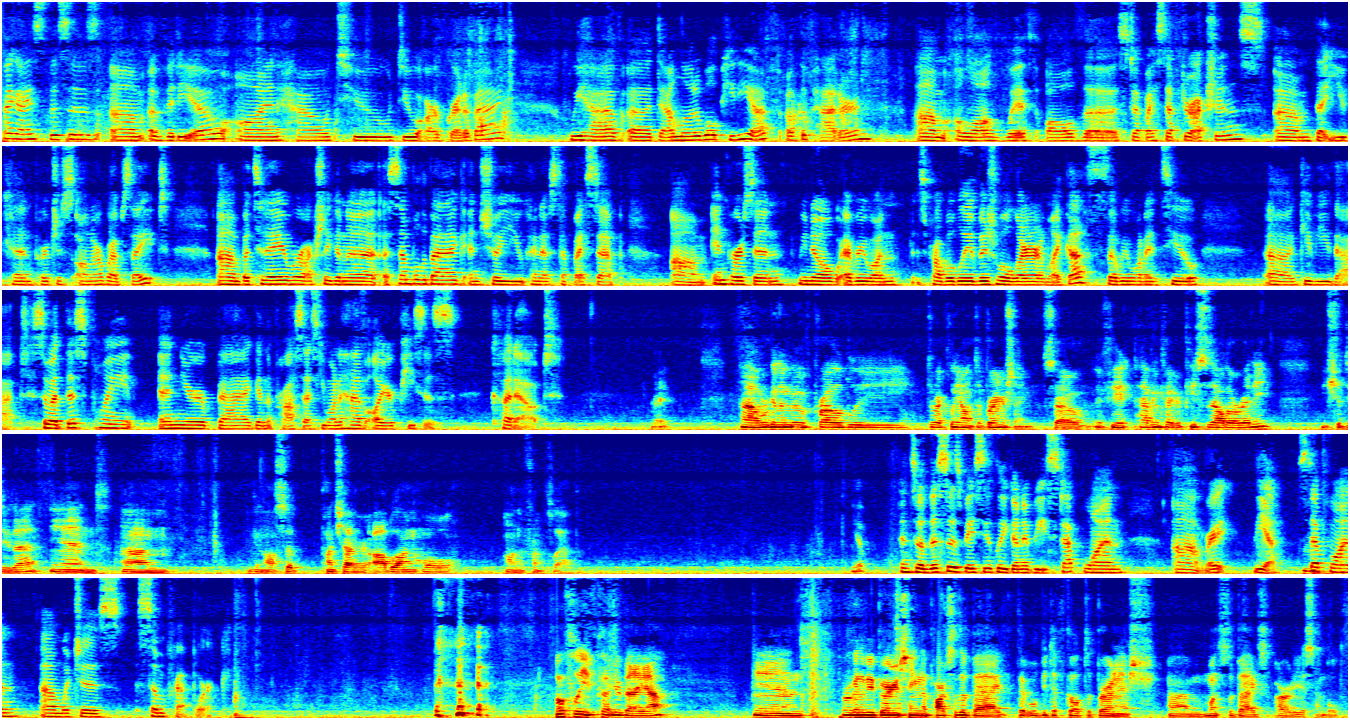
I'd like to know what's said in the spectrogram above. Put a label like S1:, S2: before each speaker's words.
S1: Hi guys, this is um, a video on how to do our Greta bag. We have a downloadable PDF of the pattern um, along with all the step-by-step -step directions um, that you can purchase on our website. Um, but today we're actually gonna assemble the bag and show you kind of step-by-step -step, in person. We know everyone is probably a visual learner like us, so we wanted to uh, give you that. So at this point in your bag in the process, you want to have all your pieces cut out.
S2: Right. Uh, we're going to move probably directly onto burnishing. So if you haven't cut your pieces out already, you should do that. And um, you can also punch out your oblong hole on the front flap.
S1: Yep. And so this is basically going to be step one, um, right? Yeah, step mm -hmm. one, um, which is some prep work.
S2: Hopefully you've cut your bag out and we're going to be burnishing the parts of the bag that will be difficult to burnish um, once the bag's already assembled.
